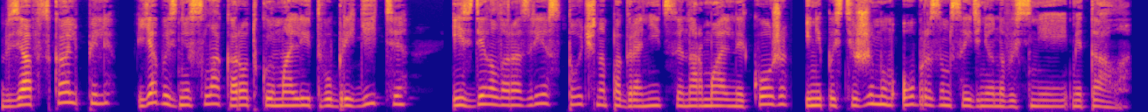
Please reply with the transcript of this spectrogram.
Взяв скальпель, я вознесла короткую молитву Бригитте и сделала разрез точно по границе нормальной кожи и непостижимым образом соединенного с ней металла.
